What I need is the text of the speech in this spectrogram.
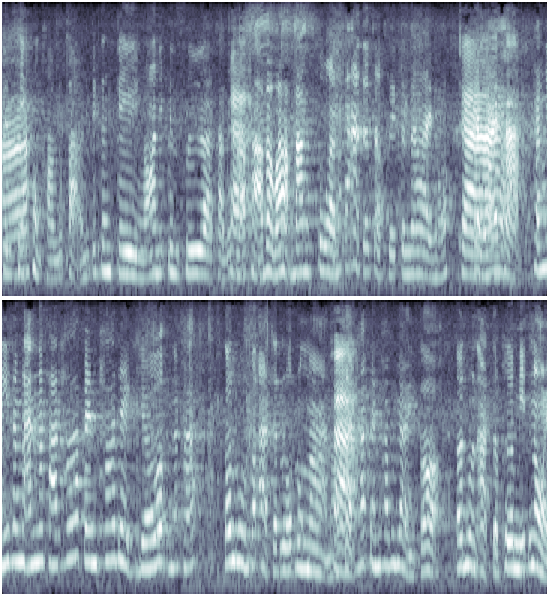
เป็นเซตของเขาหรือเปล่า อันนี้เป็นกางเกงเนาะ อันนี้เป็นเสื้อค่ะลูกค้าค่ะขาแบบว่าบางตัวนะคะอาจจะจับเซตกันได้เนาะ ใช่แต่ว่าค่ะ ทั้งนี้ทั้งนั้นนะคะ ถ้าเป็นผ้าเด็กเยอะนะคะต้นทุนก็อาจจะลดลงมาเนาะค่ะ แต่ถ้าเป็นผ้าผู้ใหญ่ก็ต้นทุนอาจจะเพิ่มนิดหน่อย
